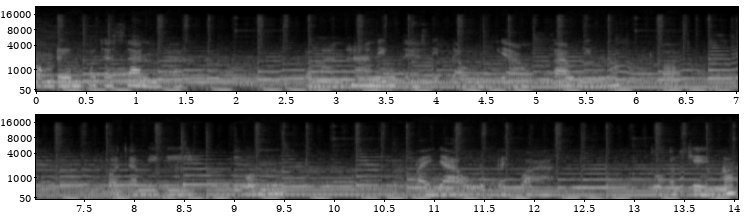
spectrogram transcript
ของเดิมเขาจะสั้นค่ะ ประมาณ 5 นิ้วแต่ซิปเรายาว 9 นิ้วเนาะก็ก็จะมีล้นไปยาวลงไปกว่า ตัวกางเกงเนาะ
